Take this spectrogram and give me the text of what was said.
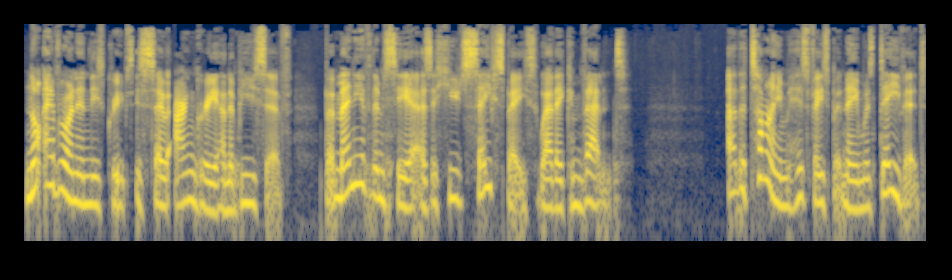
Not everyone in these groups is so angry and abusive, but many of them see it as a huge safe space where they can vent. At the time, his Facebook name was David,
